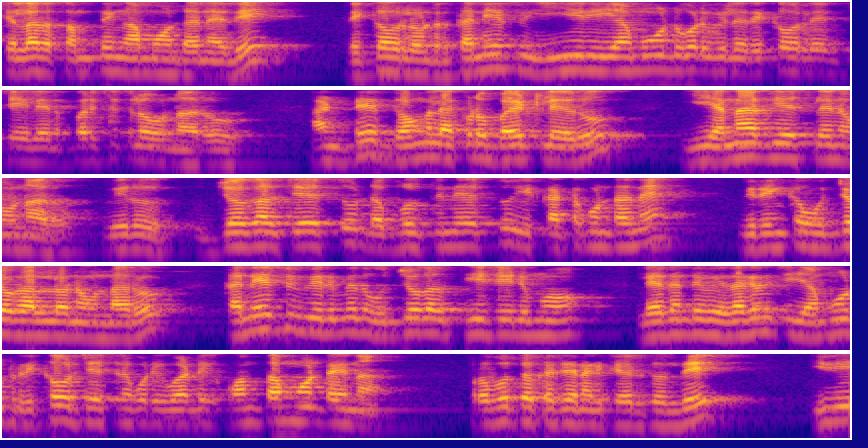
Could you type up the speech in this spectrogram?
చిల్లర సంథింగ్ అమౌంట్ అనేది రికవరీలో ఉంటుంది. కనీసం ఈ అమౌంట్ కూడా వీళ్ళు రికవర్ చేయలేని పరిస్థితిలో ఉన్నారు. అంటే దొంగలు ఎక్కడో బయట లేరు. ఈ ఎన్ఆర్జీఎస్లోనే ఉన్నారు. వీరు ఉద్యోగాలు చేస్తూ డబ్బులు తినేస్తూ ఈ కట్టకుండానే వీరు ఇంకా ఉద్యోగాల్లోనే ఉన్నారు. కనీసం వీరి మీద ఉద్యోగాలు తీసేయడమో లేదంటే వీరి దగ్గర నుంచి ఈ అమౌంట్ రికవర్ చేసినా కూడా వాటికి కొంత అమౌంట్ అయినా ప్రభుత్వ ఖజానాకి చేరుతుంది. ఇది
